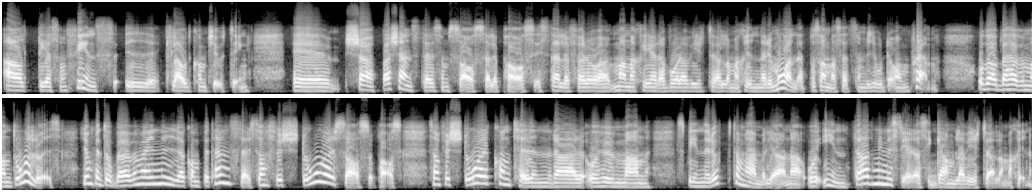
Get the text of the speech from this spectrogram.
allt det som finns i cloud computing. Eh, köpa tjänster som SAS eller PAS istället för att managera våra virtuella maskiner i molnet på samma sätt som vi gjorde on-prem. Och vad behöver man då Louise? Jo men då behöver man ju nya kompetenser som förstår SAS och PAS. Som förstår containrar och hur man spinner upp de här miljöerna och inte administrerar sin gamla virtuella maskin.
